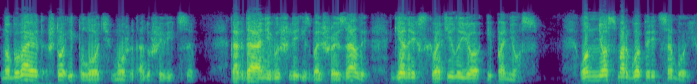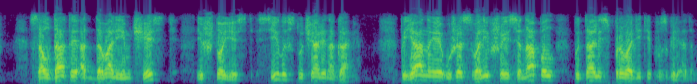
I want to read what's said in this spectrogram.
но бывает, что и плоть может одушевиться. Когда они вышли из большой залы, Генрих схватил ее и понес. Он нес Марго перед собой. Солдаты отдавали им честь, и, что есть, силы стучали ногами. Пьяные, уже свалившиеся на пол, пытались проводить их взглядом.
